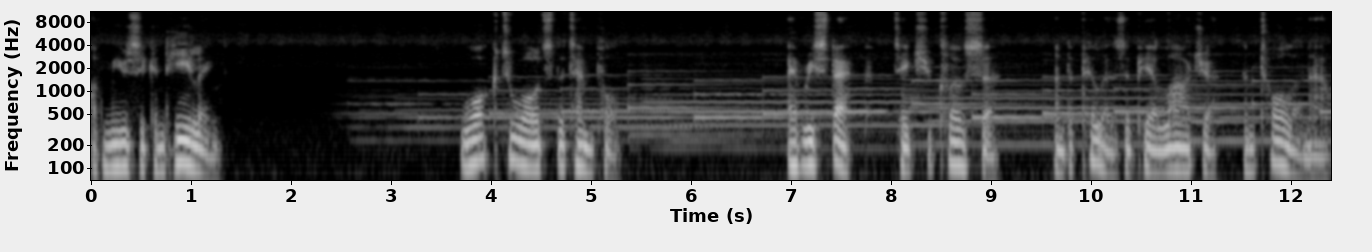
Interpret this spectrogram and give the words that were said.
of music and healing. Walk towards the temple. Every step takes you closer, and the pillars appear larger and taller now.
